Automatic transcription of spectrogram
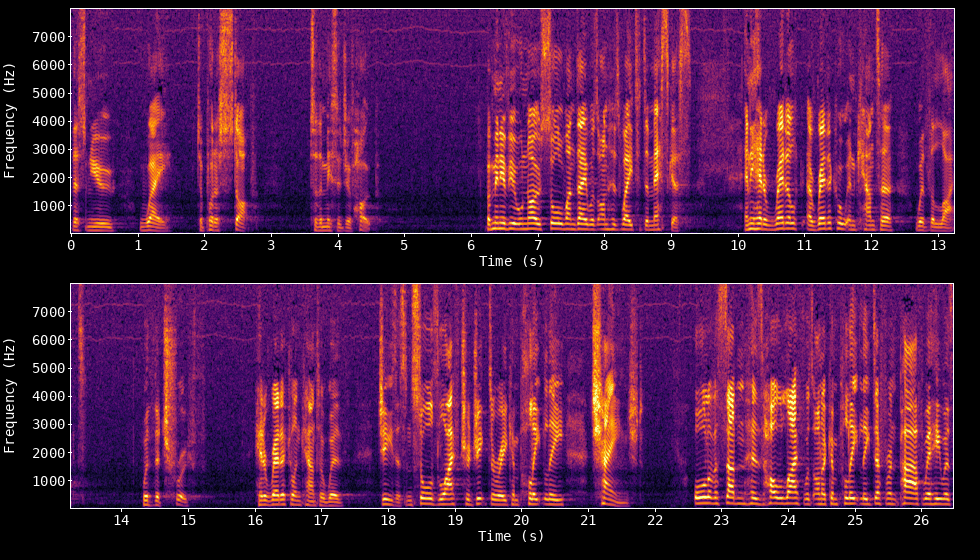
this new way, to put a stop to the message of hope. But many of you will know Saul one day was on his way to Damascus and he had a radical, a radical encounter with the light, with the truth. He had a radical encounter with Jesus. And Saul's life trajectory completely changed. All of a sudden, his whole life was on a completely different path where he was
